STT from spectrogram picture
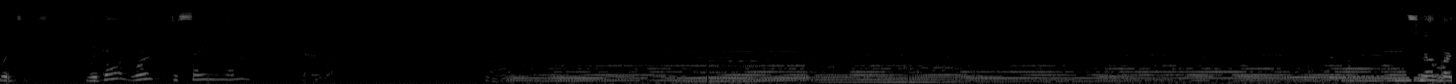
Would, would that work to sing now? Very well. Number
